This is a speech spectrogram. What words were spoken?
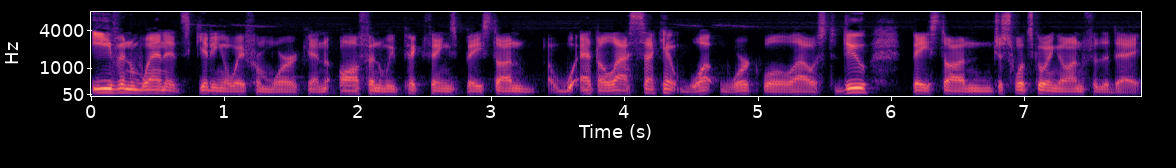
even when it's getting away from work. And often we pick things based on at the last second what work will allow us to do based on just what's going on for the day.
